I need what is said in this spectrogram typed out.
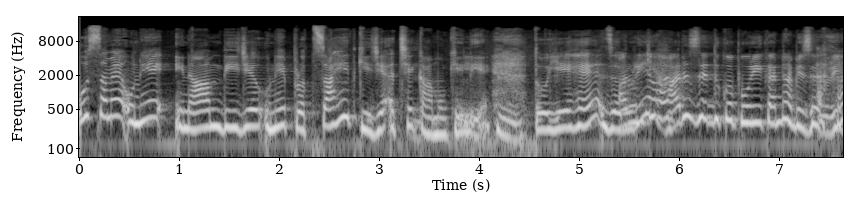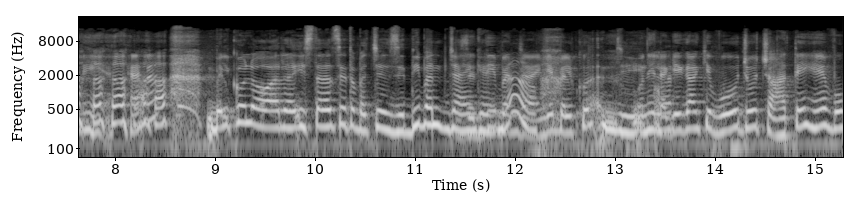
उस समय उन्हें इनाम दीजिए उन्हें प्रोत्साहित कीजिए अच्छे कामों के लिए। तो ये है ज़रूरी है हर जिद को पूरी करना भी ज़रूरी नहीं है है ना? बिल्कुल और इस तरह से तो बच्चे जिद्दी बन जाएँगे जिद्दी बन? जाएँगे बिल्कुल। जी उन्हें लगेगा कि वो जो चाहते हैं वो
